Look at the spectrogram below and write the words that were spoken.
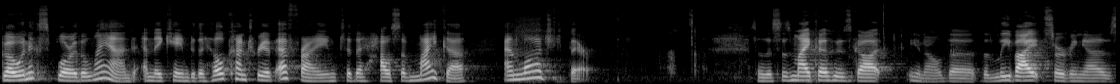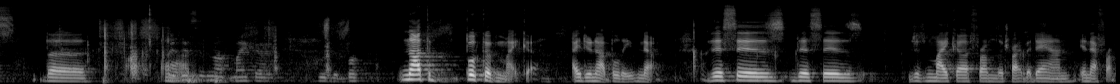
Go and explore the land. And they came to the hill country of Ephraim, to the house of Micah, and lodged there. So this is Micah who's got, you know, the, the Levite serving as the, But this um, is not Micah, who's the book. not the book of Micah. I do not believe, no. This is, this is just Micah from the tribe of Dan in Ephraim.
